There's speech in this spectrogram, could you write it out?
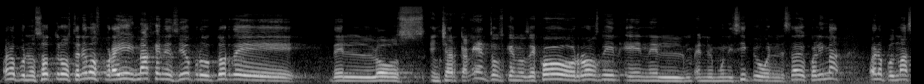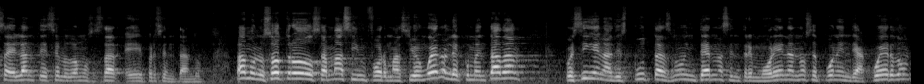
Bueno, pues nosotros tenemos por ahí imágenes, señor productor de los encharcamientos que nos dejó Roslin en el, en el, municipio o en el estado de Colima, bueno, pues más adelante se los vamos a estar eh, presentando. Vamos nosotros a más información. Bueno, le comentaba, pues siguen las disputas ¿no? internas entre Morena, no se ponen de acuerdo,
